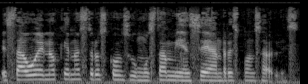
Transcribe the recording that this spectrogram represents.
está bueno que nuestros consumos también sean responsables.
